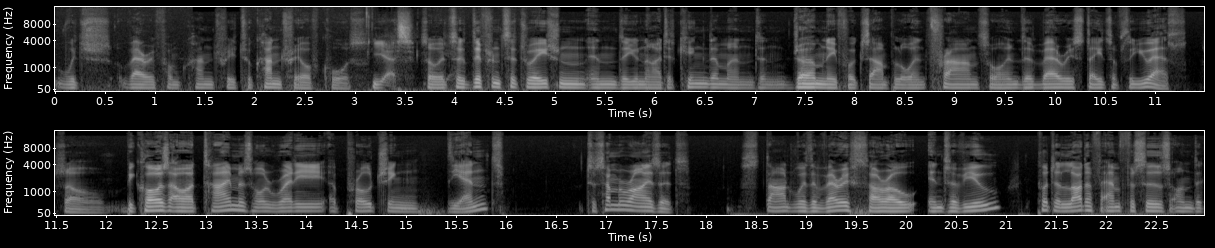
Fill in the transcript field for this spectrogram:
which vary from country to country, of course. Yes. So it's a different situation in the United Kingdom and in Germany, for example, or in France, or in the various states of the U.S. So, because our time is already approaching the end, to summarize it, start with a very thorough interview, put a lot of emphasis on the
